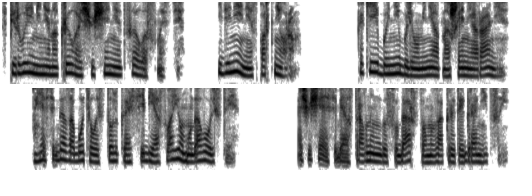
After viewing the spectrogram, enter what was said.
Впервые меня накрыло ощущение целостности, единения с партнером. Какие бы ни были у меня отношения ранее, но я всегда заботилась только о себе, о своем удовольствии, ощущая себя островным государством с закрытой границей.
